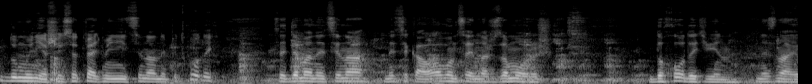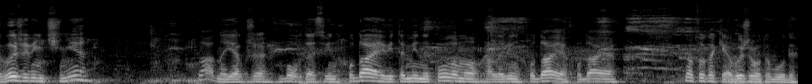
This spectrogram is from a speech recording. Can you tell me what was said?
Думаю, ні, 65 мені ціна не підходить. Це для мене ціна не цікава. А вон цей наш замориш. Доходить він, не знаю, вижив він чи ні. Ладно, як вже Бог дасть, він худає, вітаміни колемо, але він худає, худає. Ну то таке, виживо то буде.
